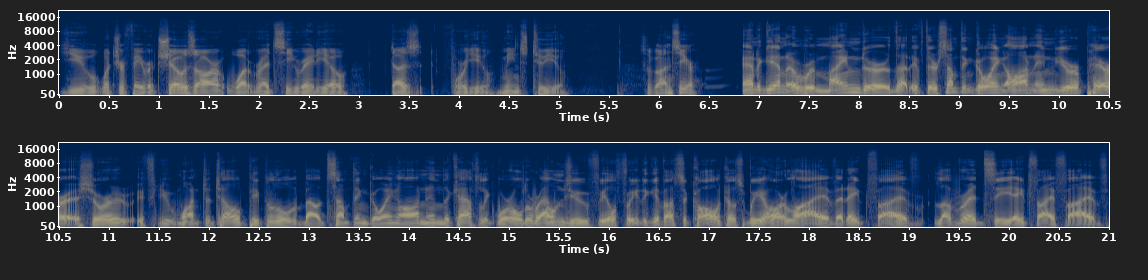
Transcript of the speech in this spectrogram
you what your favorite shows are, what Red C Radio does for you, means to you. So go out and see her. And again, a reminder that if there's something going on in your parish, or if you want to tell people about something going on in the Catholic world around you, feel free to give us a call because we are live at 85 Love Red C 855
